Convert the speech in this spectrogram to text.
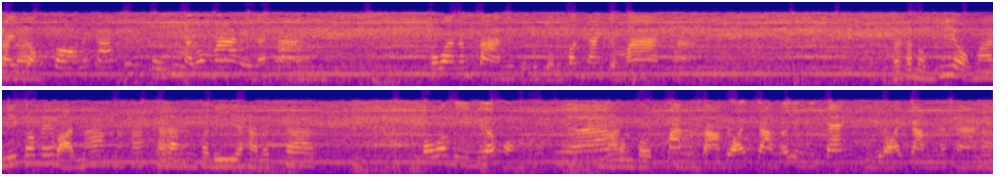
ไข่สองฟองนะคะขึ้นฟูขึ้นมามากๆเลยนะคะ เพราะว่าน้ำตาลในส่วนผสมค่อนข้างจะมากค่ะ แต่ ขนมที่ออกมานี่ก็ไม่หวานมากนะคะกำลังพอดีอะค่ะรสชาติ เพราะว่ามีเนื้อของเนื้อมันของบดมันค่ะสามร้อยกรัม แล้วยังมีแป้งอีกสี่ร้อยกรัมนะคะค่ะ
